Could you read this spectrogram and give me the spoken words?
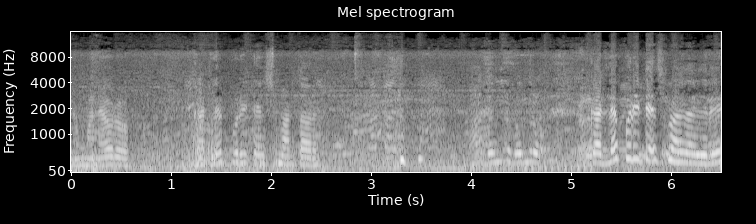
ನಮ್ಮ ಮನೆಯವರು ಕಡಲೆಪುರಿ ಟೇಸ್ಟ್ ಮಾಡ್ತಾವ್ರೆ. ಕಡಲೆ ಪುರಿ ಟೇಸ್ಟ್ ಮಾಡ್ತಾ ಇದ್ದೀರಿ?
